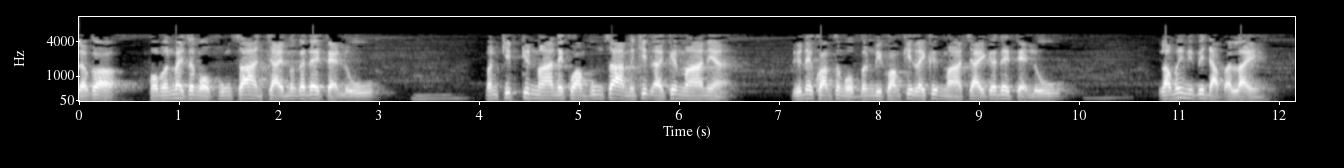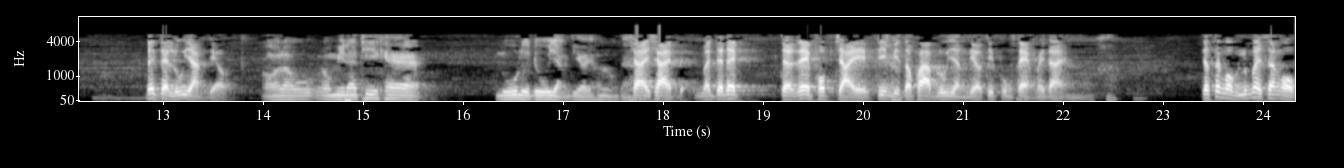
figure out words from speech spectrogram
แล้วก็พอมันไม่สงบฟุ้งซ่านใจมันก็ได้แต่รู้ มันคิดขึ้นมาในความฟุ้งซ่านมันคิดอะไรขึ้นมาเนี่ย หรือในความสงบมันมีความคิดอะไรขึ้นมาใจก็ได้แต่รู้ เราไม่มีไปดับอะไร ได้แต่รู้อย่างเดียวอ๋อเราเรามีหน้าที่แค่รู้หรือดูอย่างเดียวใช่ไหมหลวงตาใช่ใช่มันจะได้ จะได้พบใจที่มีสภาพรู้อย่างเดียวที่ปรุงแต่งไม่ได้ จะสงบหรือไม่สงบ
